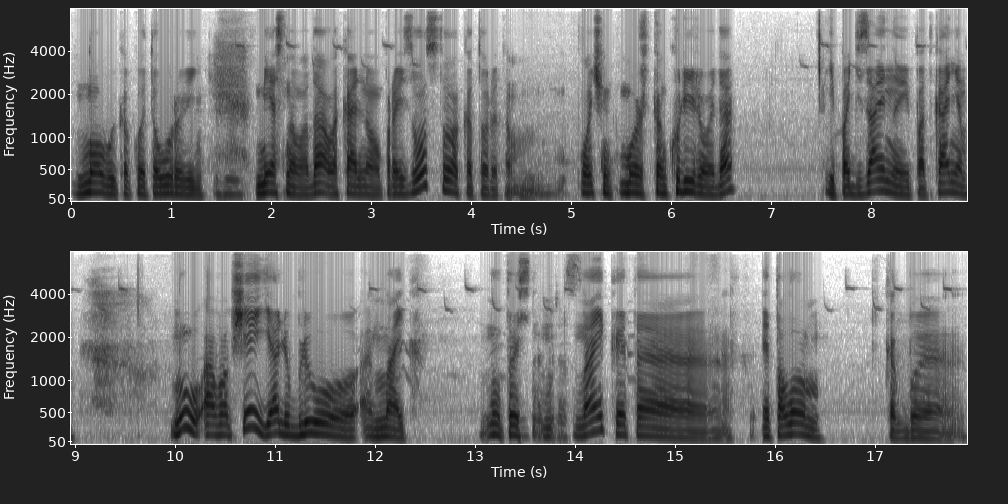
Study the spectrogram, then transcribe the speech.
новый какой-то уровень uh-huh. местного, да, локального производства, который там очень может конкурировать, да, и по дизайну, и по тканям. Ну, а вообще я люблю Nike. Ну, то есть Nike это эталон как бы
